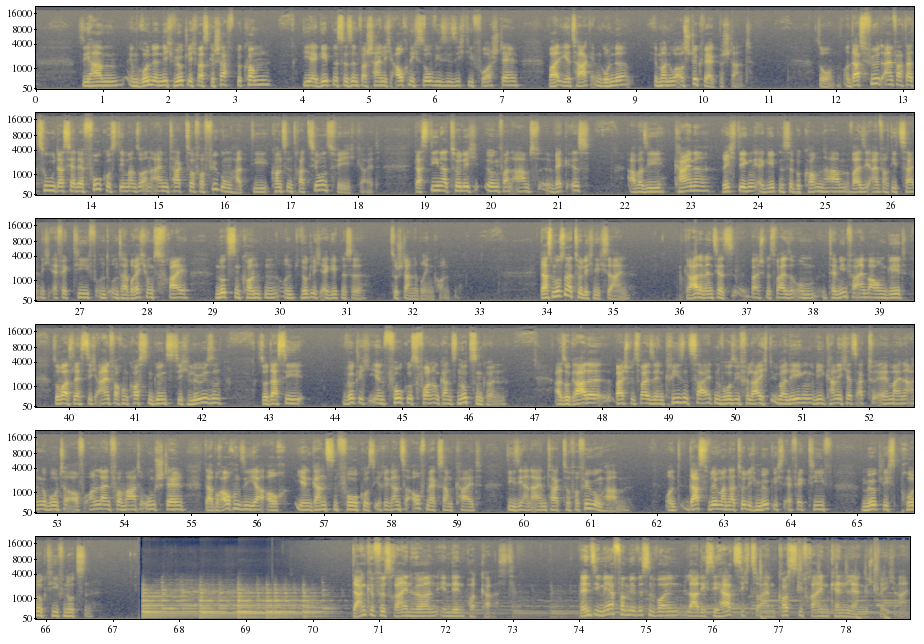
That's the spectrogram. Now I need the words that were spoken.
Sie haben im Grunde nicht wirklich was geschafft bekommen. Die Ergebnisse sind wahrscheinlich auch nicht so, wie Sie sich die vorstellen, weil Ihr Tag im Grunde immer nur aus Stückwerk bestand. So, und das führt einfach dazu, dass ja der Fokus, den man so an einem Tag zur Verfügung hat, die Konzentrationsfähigkeit, dass die natürlich irgendwann abends weg ist, aber sie keine richtigen Ergebnisse bekommen haben, weil sie einfach die Zeit nicht effektiv und unterbrechungsfrei nutzen konnten und wirklich Ergebnisse zustande bringen konnten. Das muss natürlich nicht sein. Gerade wenn es jetzt beispielsweise um Terminvereinbarungen geht, sowas lässt sich einfach und kostengünstig lösen, sodass Sie wirklich Ihren Fokus voll und ganz nutzen können. Also gerade beispielsweise in Krisenzeiten, wo Sie vielleicht überlegen, wie kann ich jetzt aktuell meine Angebote auf Online-Formate umstellen, da brauchen Sie ja auch Ihren ganzen Fokus, Ihre ganze Aufmerksamkeit, die Sie an einem Tag zur Verfügung haben. Und das will man natürlich möglichst effektiv, möglichst produktiv nutzen. Danke fürs Reinhören in den Podcast. Wenn Sie mehr von mir wissen wollen, lade ich Sie herzlich zu einem kostenfreien Kennenlerngespräch ein.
